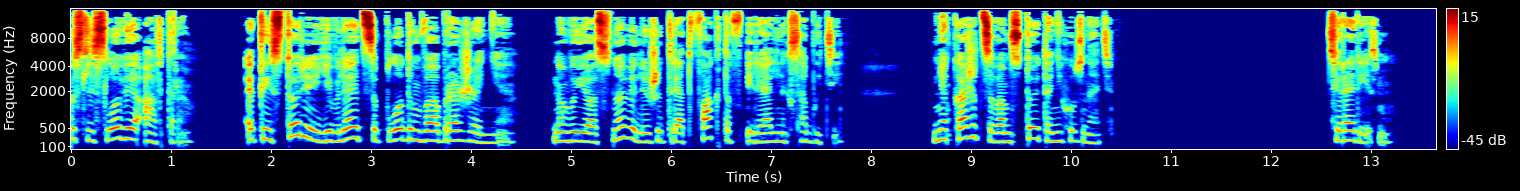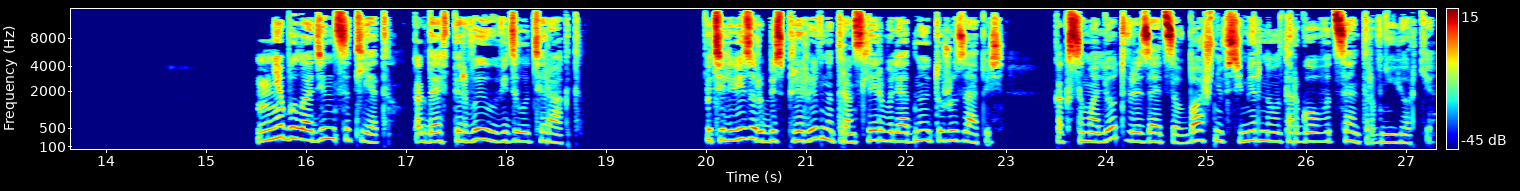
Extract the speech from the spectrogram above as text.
Послесловие автора. Эта история является плодом воображения, но в ее основе лежит ряд фактов и реальных событий. Мне кажется, вам стоит о них узнать. Терроризм. Мне было 11 лет, когда я впервые увидела теракт. По телевизору беспрерывно транслировали одну и ту же запись, как самолет врезается в башню Всемирного торгового центра в Нью-Йорке.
